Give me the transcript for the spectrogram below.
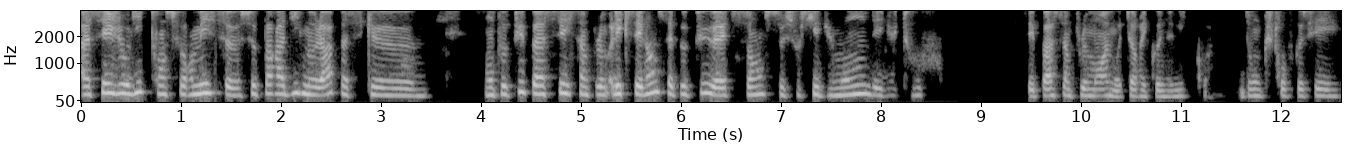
assez joli de transformer ce, paradigme-là parce que on peut plus passer simplement. L'excellence, elle peut plus être sans se soucier du monde et du tout. C'est pas simplement un moteur économique, quoi. Donc, je trouve que c'est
